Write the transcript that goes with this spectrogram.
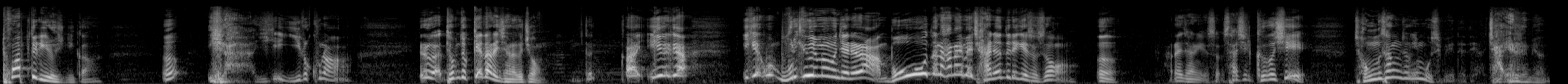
통합들이 이루어지니까 어? 이야 이게 이렇구나. 그러니까 점점 깨달아지잖아, 그렇죠? 그러니까 이게 그냥 이게 뭐 우리 교회만 문제 아니라 모든 하나님의 자녀들에게 있어서 어, 하나님의 자녀에게 있어 사실 그것이 정상적인 모습이어야 돼요. 자, 예를 들면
